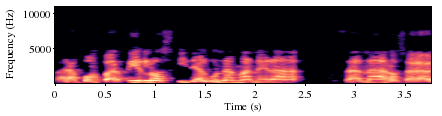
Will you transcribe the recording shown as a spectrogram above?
para compartirlos y de alguna manera sanar, o sea,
